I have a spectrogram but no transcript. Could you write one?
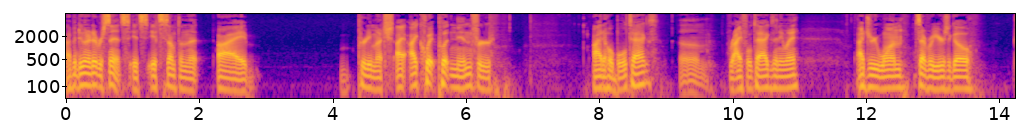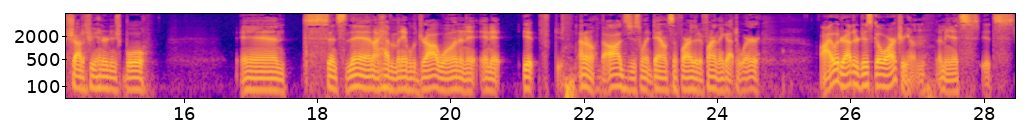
I've been doing it ever since. It's it's something that I pretty much I, I quit putting in for Idaho bull tags, um, rifle tags anyway. I drew one several years ago, shot a 300 inch bull, and since then I haven't been able to draw one, and it and it it I don't know the odds just went down so far that it finally got to where I would rather just go archery hunting. I mean it's it's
